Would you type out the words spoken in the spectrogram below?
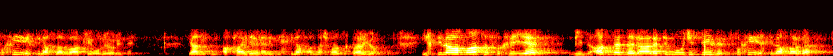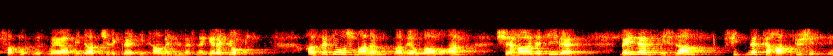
fıkhi ihtilaflar vaki oluyor idi. Yani akaide yönelik ihtilaf anlaşmazlıklar yok. İhtilafat-ı fıkhiye bid'at ve delaleti mucit değildir. Fıkhi ihtilaflarda sapıklık veya bid'atçilikle itham edilmesine gerek yoktur. Hazreti Osman'ın radıyallahu anh şehadetiyle beynel İslam fitne tehaddüs etti.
